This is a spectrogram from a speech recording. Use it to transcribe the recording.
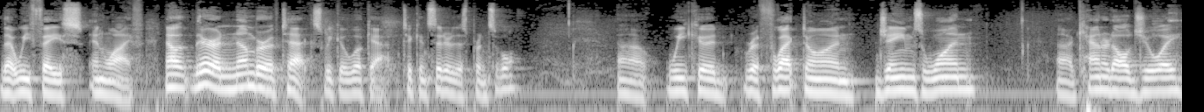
that we face in life. Now, there are a number of texts we could look at to consider this principle. Uh, we could reflect on James 1, uh, count it all joy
